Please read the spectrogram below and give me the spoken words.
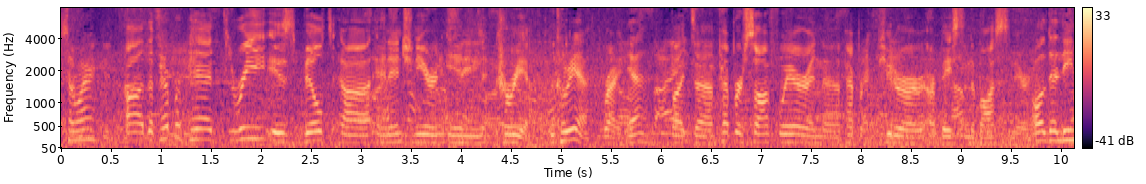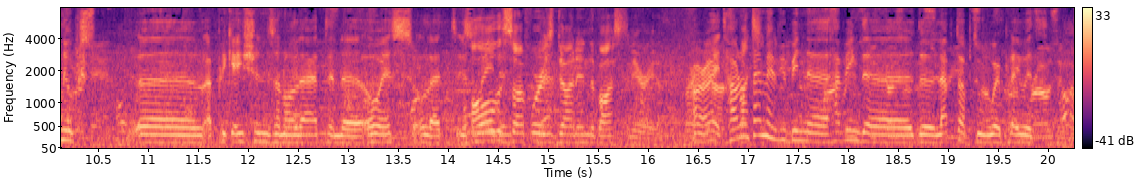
somewhere? Uh, the PepperPad 3 is built uh, and engineered in Korea. Korea. Right. Yeah. But uh, Pepper Software and uh, Pepper Computer are, are based in the Boston area. All the Linux uh, applications and all that, and the OS, all that is All made the in- software is yeah. done in the Boston area. All right. How long time have you been uh, having the the laptop to uh, play with? browsing the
